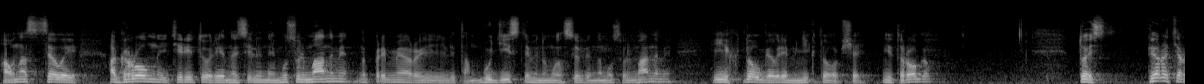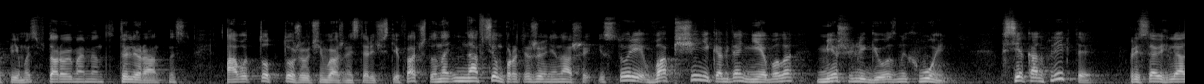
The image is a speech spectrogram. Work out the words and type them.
а у нас целые огромные территории населены мусульманами, например, или там буддистами, но особенно мусульманами, и их долгое время никто вообще не трогал. То есть веротерпимость, второй момент, толерантность. А вот тот тоже очень важный исторический факт, что на, на всем протяжении нашей истории вообще никогда не было межрелигиозных войн. Все конфликты, представители,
